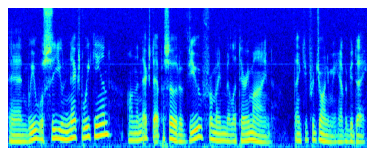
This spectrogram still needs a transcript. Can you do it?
and we will see you next weekend on the next episode of View from a Military Mind. Thank you for joining me. Have a good day.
